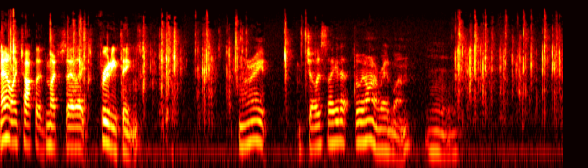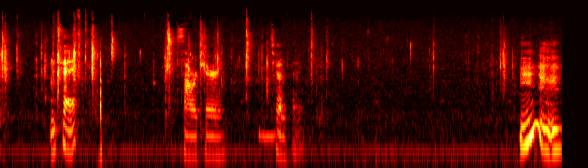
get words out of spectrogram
I don't like chocolate as much as I like fruity things. All right, jelly slug it up. Oh, I want a red one. Mm. Okay. Sour cherry. It's good, right? Mmm.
